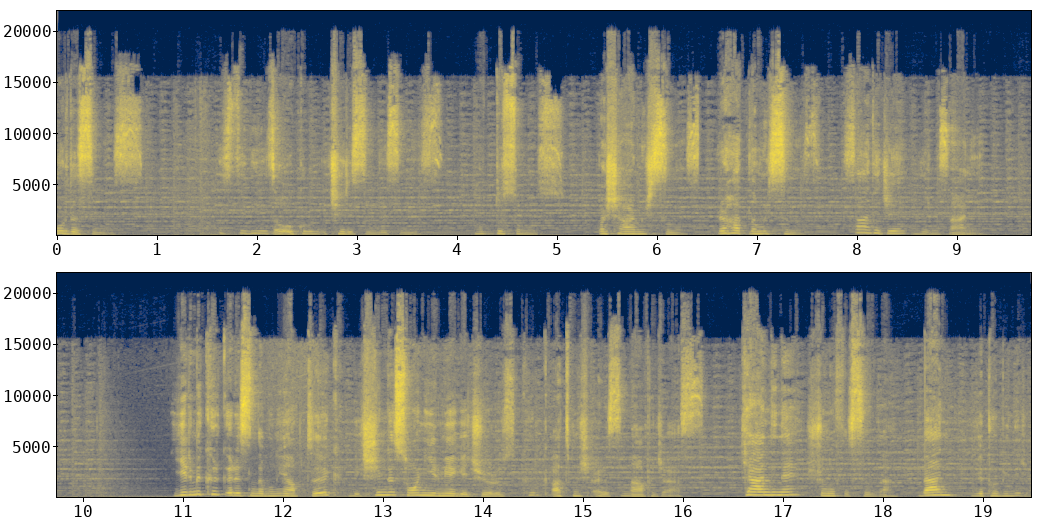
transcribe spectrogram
Oradasınız. İstediğiniz o okulun içerisindesiniz. Mutlusunuz. Başarmışsınız. Rahatlamışsınız. Sadece 20 saniye. 20-40 arasında bunu yaptık ve şimdi son 20'ye geçiyoruz. 40-60 arası ne yapacağız? Kendine şunu fısılda. Ben yapabilirim.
